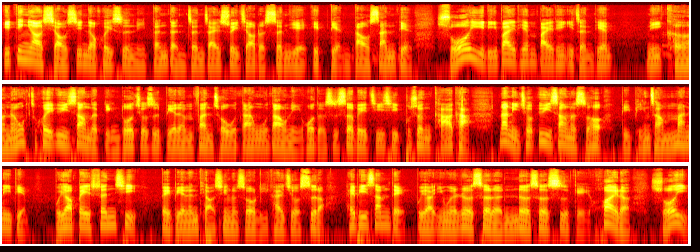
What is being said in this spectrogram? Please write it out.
一定要小心的，会是你等等正在睡觉的深夜一点到三点。所以礼拜天白天一整天。你可能会遇上的顶多就是别人犯错误耽误到你，或者是设备机器不顺卡卡，那你就遇上的时候比平常慢一点，不要被生气、被别人挑衅的时候离开就是了。Happy Sunday，不要因为热色人、热色事给坏了。所以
